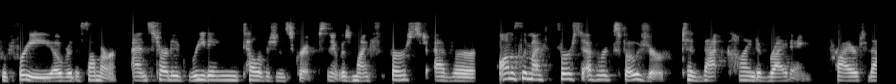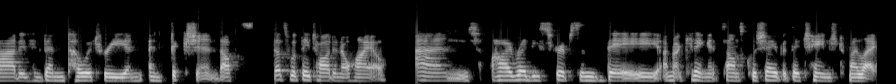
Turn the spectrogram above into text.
for free over the summer and started reading television scripts. And it was my first ever, honestly, my first ever exposure to that kind of writing. Prior to that, it had been poetry and, and fiction. That's, that's what they taught in Ohio. And I read these scripts and they, I'm not kidding, it sounds cliche, but they changed my life.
